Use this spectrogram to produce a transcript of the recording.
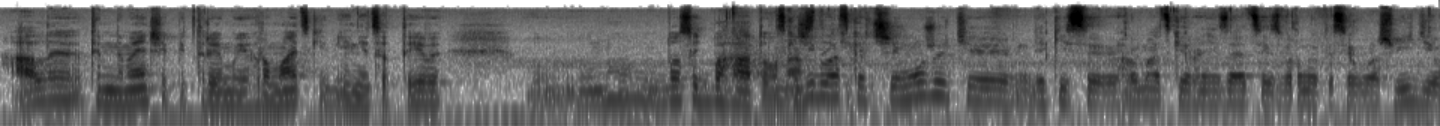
Але тим не менше підтримує громадські ініціативи. Ну, досить багато у нас. Скажіть, будь ласка, чи можуть е, якісь е, громадські організації звернутися у ваш відділ,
